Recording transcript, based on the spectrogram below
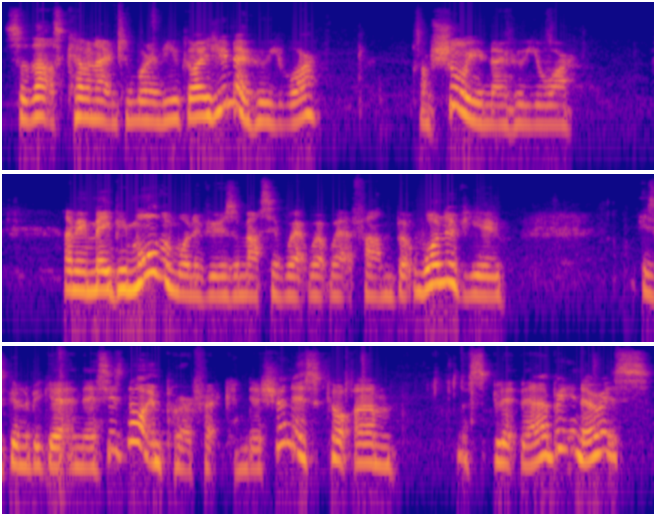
So that's coming out to one of you guys. You know who you are. I'm sure you know who you are. I mean, maybe more than one of you is a massive Wet Wet Wet fan, but one of you is going to be getting this. It's not in perfect condition. It's got um, a split there, but you know, it's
